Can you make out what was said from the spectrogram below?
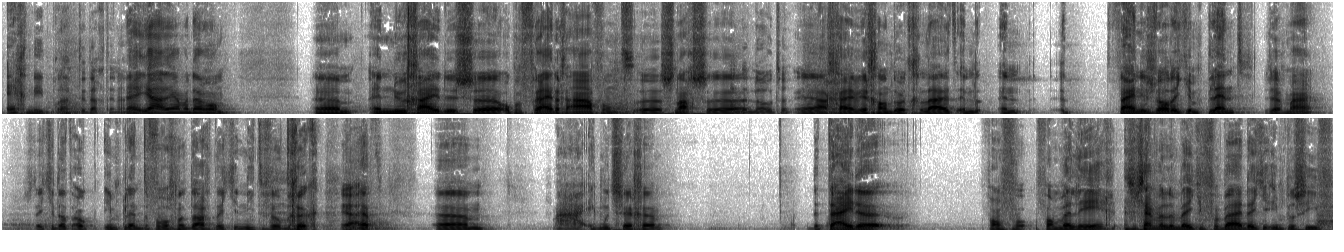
echt niet brak de dag daarna. Nee, ja, ja maar daarom. Ehm, en nu ga je dus eh, op een vrijdagavond, eh, s s'nachts, Aan de noten. ja, ga je weer gewoon door het geluid. En, en het fijne is wel dat je hem plant, zeg maar. Dus dat je dat ook inplant de volgende dag, dat je niet te veel druk Ja. hebt. Ehm, maar ik moet zeggen, de tijden van, van weleer zijn wel een beetje voorbij dat je impulsief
